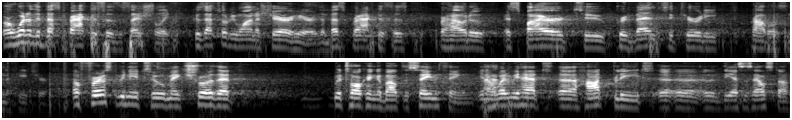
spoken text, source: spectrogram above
Or what are the best practices, essentially? Because that's what we want to share here, the best practices for how to aspire to prevent security problems in the future. Well, first, we need to make sure that we're talking about the same thing. You know, uh-huh. when we had uh, Heartbleed, uh, uh, the SSL stuff,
